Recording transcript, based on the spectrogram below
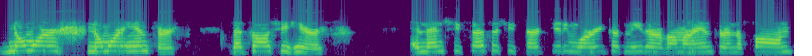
no more, no more answers. That's all she hears. And then she says that she starts getting worried because neither of them are answering the phone.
